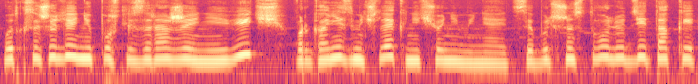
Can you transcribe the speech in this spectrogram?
Вот, к сожалению, после заражения ВИЧ в организме человека ничего не меняется. И большинство людей так и,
